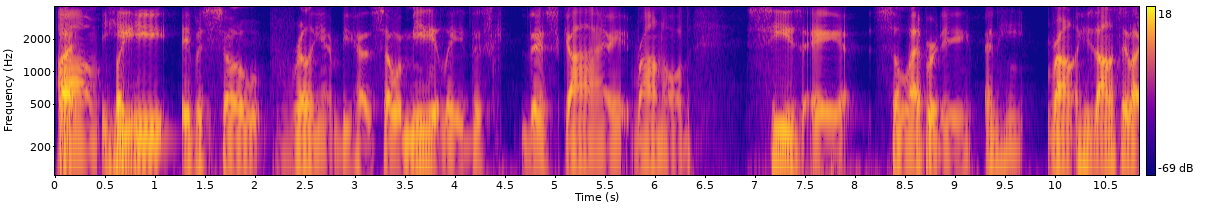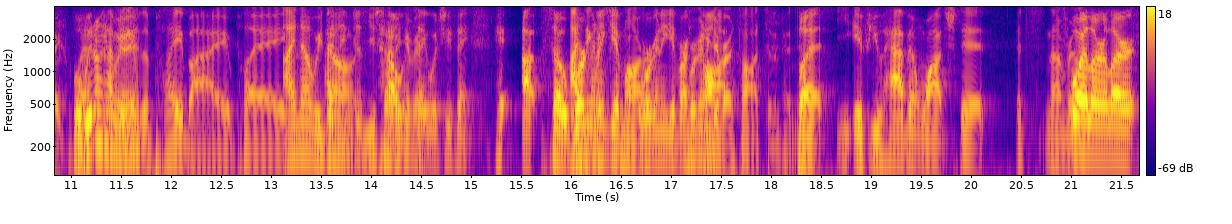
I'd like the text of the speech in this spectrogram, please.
But, um, he, but he it was so brilliant because so immediately this this guy Ronald sees a celebrity and he Ronald he's honestly like Well, we don't have to in?" give the play-by-play. I know we I think don't. just You tell, giving- say what you think. Hey, uh, so we're gonna give smart. we're gonna give our We're thoughts. gonna give our thoughts and opinions. But if you haven't watched it, it's not really, spoiler alert.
